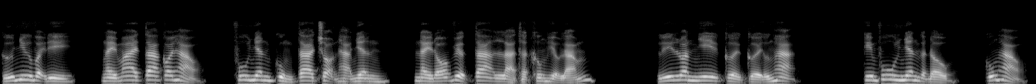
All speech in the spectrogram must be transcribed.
cứ như vậy đi, ngày mai ta coi hảo, phu nhân cùng ta chọn hạ nhân, này đó việc ta là thật không hiểu lắm. Lý Loan Nhi cười cười ứng hạ. Kim phu nhân gật đầu, cũng hảo.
